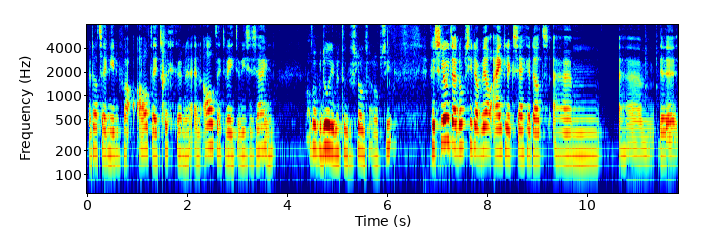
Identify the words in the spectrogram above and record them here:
Maar dat ze in ieder geval altijd terug kunnen en altijd weten wie ze zijn. Wat bedoel je met een gesloten adoptie? Gesloten adoptie, dat wil eigenlijk zeggen dat, um, um, de,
